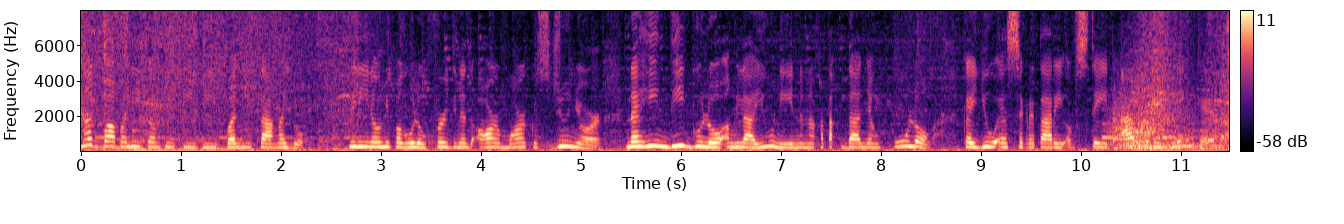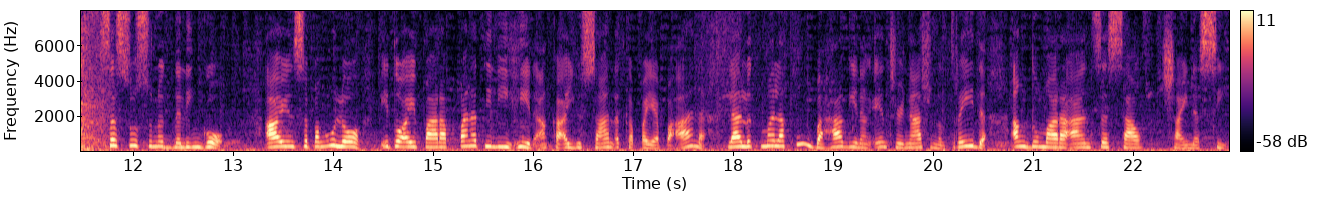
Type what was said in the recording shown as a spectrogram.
Nagbabalik ang PTV Balita ngayon. Nilinaw ni Pangulong Ferdinand R. Marcos Jr. na hindi gulo ang layunin na nakatakda niyang pulong kay U.S. Secretary of State Anthony Blinken sa susunod na linggo. Ayon sa Pangulo, ito ay para panatilihin ang kaayusan at kapayapaan lalo't malaking bahagi ng international trade ang dumaraan sa South China Sea.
